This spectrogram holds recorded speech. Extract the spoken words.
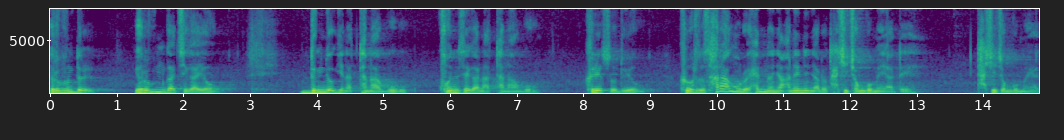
여러분들, 여러분과 제가요, 능력이 나타나고, 권세가 나타나고, 그랬어도요, 그것을 사랑으로 했느냐, 안 했느냐로 다시 점검해야 돼. 다시 점검해야 돼.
